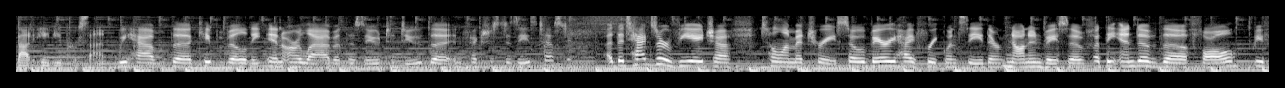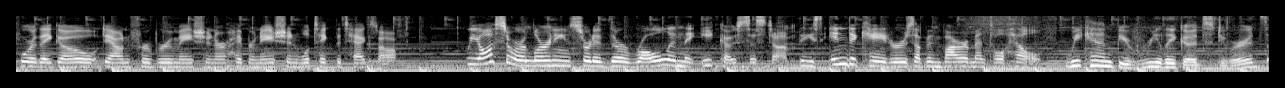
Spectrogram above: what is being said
about 80%. We have the capability in our lab at the zoo to do the infectious disease testing. Uh, the tags are VHF telemetry, so very high frequency. They're non invasive. At the end of the fall, before they go down for brumation or hibernation, we'll take the tags off. We also are learning sort of their role in the ecosystem, these indicators of environmental health. We can be really good stewards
